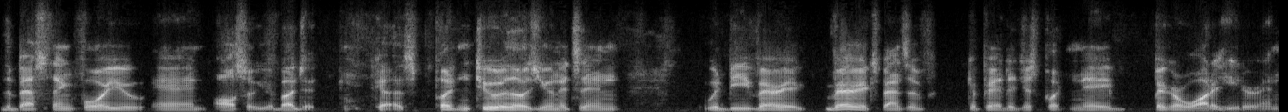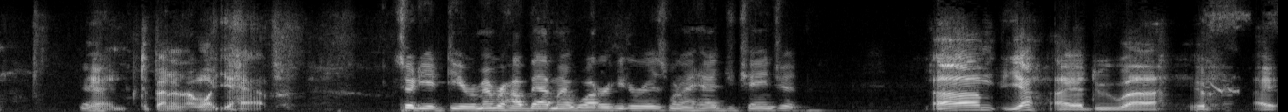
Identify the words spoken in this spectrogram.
the best thing for you and also your budget because putting two of those units in would be very very expensive compared to just putting a bigger water heater in yeah. and depending on what you have so do you, do you remember how bad my water heater is when i had you change it um yeah i had to uh i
